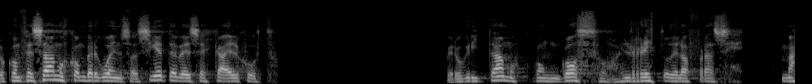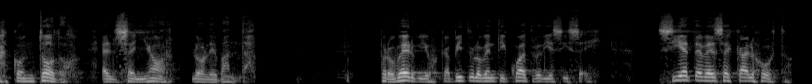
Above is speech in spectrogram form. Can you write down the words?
Lo confesamos con vergüenza, siete veces cae el justo. Pero gritamos con gozo el resto de la frase, mas con todo el Señor lo levanta. Proverbios capítulo 24, 16. Siete veces cae el justo,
